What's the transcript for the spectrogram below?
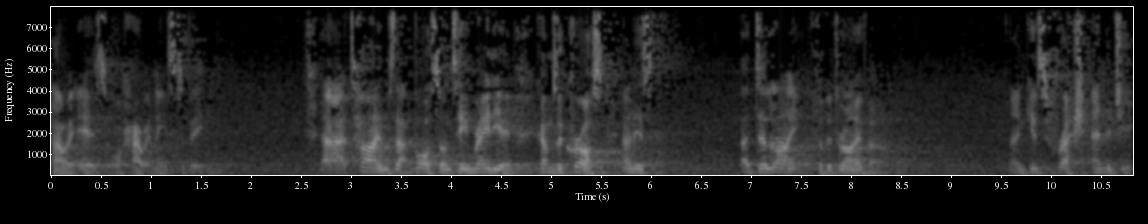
how it is or how it needs to be. At times, that boss on team radio comes across and is a delight for the driver and gives fresh energy.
